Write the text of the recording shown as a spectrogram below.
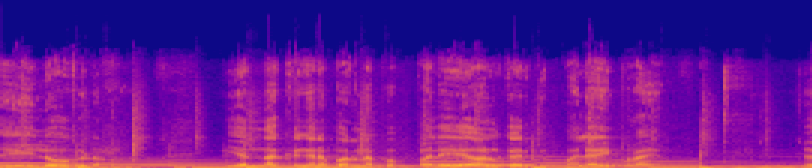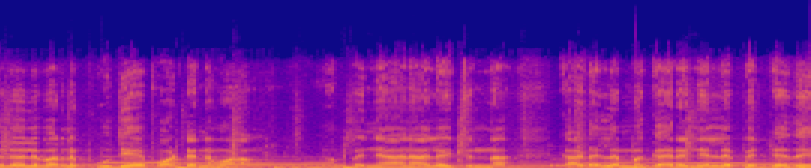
ഡയലോഗ് ഇടണം. എന്നൊക്കെ ഇങ്ങനെ പറഞ്ഞപ്പോൾ പല ആൾക്കാർക്ക് പല അഭിപ്രായം. ചിലവർ പറഞ്ഞ പുതിയ പാട്ട് തന്നെ വേണം അപ്പം ഞാൻ ആലോചിച്ചെന്ന കടലമ്മ കരഞ്ഞല്ലേ പറ്റത്?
